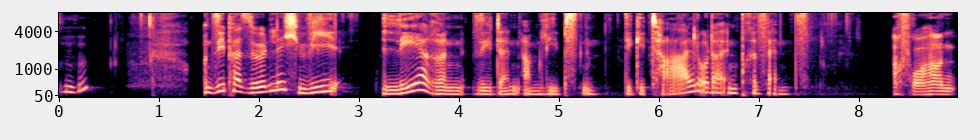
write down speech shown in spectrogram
Mhm. Und Sie persönlich, wie lehren Sie denn am liebsten? Digital oder in Präsenz? Ach, Frau Hahn,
